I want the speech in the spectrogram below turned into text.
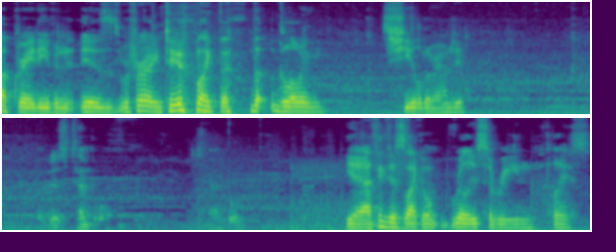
upgrade even is referring to. like the the glowing shield around you. This temple. Cool. Yeah, I think this is like a really serene place.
